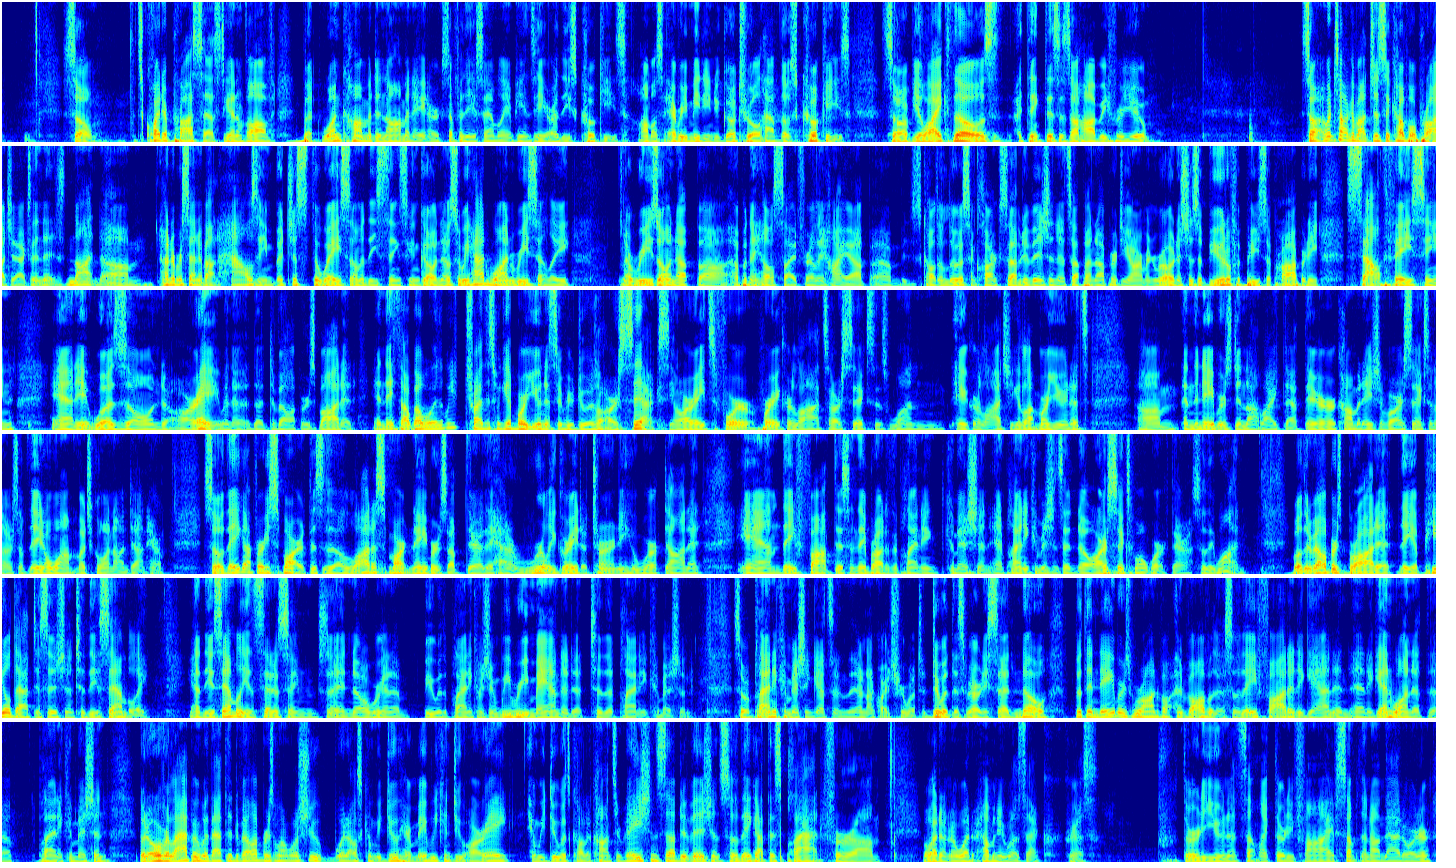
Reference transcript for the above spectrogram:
So it's quite a process to get involved, but one common denominator, except for the assembly and P&Z, are these cookies. Almost every meeting you go to will have those cookies. So if you like those, I think this is a hobby for you. So I want to talk about just a couple projects, and it's not um, 100% about housing, but just the way some of these things can go. Now, so we had one recently a rezone up uh, up on the hillside, fairly high up. Um, it's called the Lewis and Clark subdivision. It's up on Upper DeArmond Road. It's just a beautiful piece of property, south facing, and it was zoned RA when the, the developers bought it. And they thought, well, we try this, we get more units if we do it R6. You know, R8's four four acre lots, R6 is one acre lots. You get a lot more units. Um, and the neighbors did not like that. They're a combination of R6 and other stuff. They don't want much going on down here. So they got very smart. This is a lot of smart neighbors up there. They had a really great attorney who worked on it, and they fought this and they brought it to the Planning Commission. And Planning Commission said, no, R6 won't work there. So they won. Well, the developers brought it. They appealed that decision to the Assembly. And the assembly, instead of saying, saying no, we're going to be with the planning commission, we remanded it to the planning commission. So the planning commission gets in, they're not quite sure what to do with this. We already said no, but the neighbors were on, involved with this. So they fought it again and, and again won at the planning commission. But overlapping with that, the developers went, well, shoot, what else can we do here? Maybe we can do R8, and we do what's called a conservation subdivision. So they got this plat for, um, oh, I don't know what, how many was that, Chris? 30 units, something like 35, something on that order.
